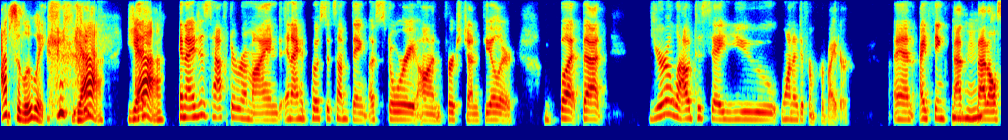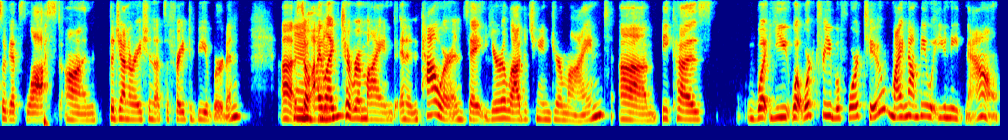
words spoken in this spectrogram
Absolutely. Yeah. Yeah. and, and I just have to remind, and I had posted something, a story on First Gen Feeler, but that you're allowed to say you want a different provider. And I think that mm-hmm. that also gets lost on the generation that's afraid to be a burden. Uh, mm-hmm. So I like mm-hmm. to remind and empower and say you're allowed to change your mind um, because what you what worked for you before too might not be what you need now.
